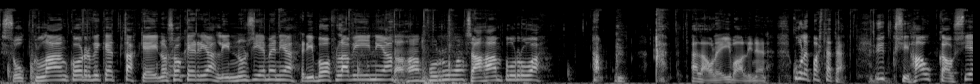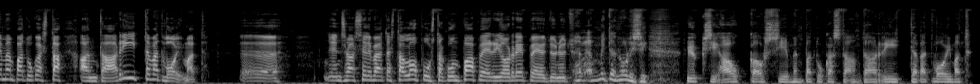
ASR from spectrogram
Suklaankorviketta, keinosokeria, linnunsiemeniä, riboflaviinia. Sahanpurua. Sahanpurua. Älä ole ivallinen. Kuulepas tätä. Yksi haukkaus siemenpatukasta antaa riittävät voimat. Öö, en saa selvää tästä lopusta, kun paperi on repeytynyt. Miten olisi? Yksi haukkaus siemenpatukasta antaa riittävät voimat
